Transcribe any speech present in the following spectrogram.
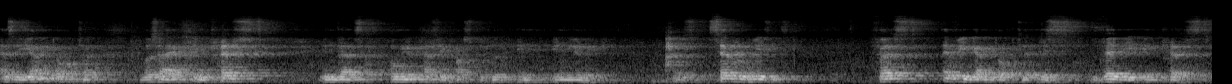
as a young doctor, was I impressed in that homeopathic hospital in, in Munich? There's several reasons. First, every young doctor is very impressed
